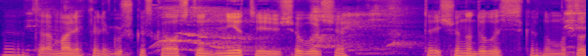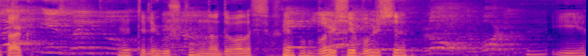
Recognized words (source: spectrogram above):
Эта маленькая лягушка сказала, что нет, и еще больше. То еще надулась, сказала, может, вот так. Эта лягушка надувалась больше и больше и,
